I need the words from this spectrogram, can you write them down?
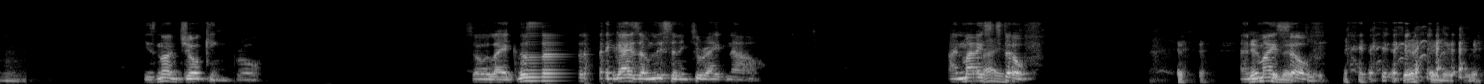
Mm. He's not joking, bro. So like those are the guys I'm listening to right now. And myself. Right. and myself. Definitely.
